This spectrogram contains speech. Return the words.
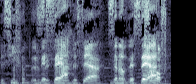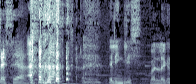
De sí. de- The sí. Sea. Desea. Son of the Sea. Song of Tesea. El English. ¿Cuál es la,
